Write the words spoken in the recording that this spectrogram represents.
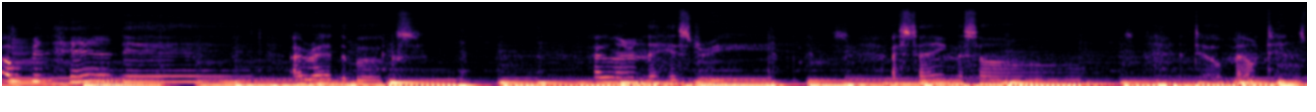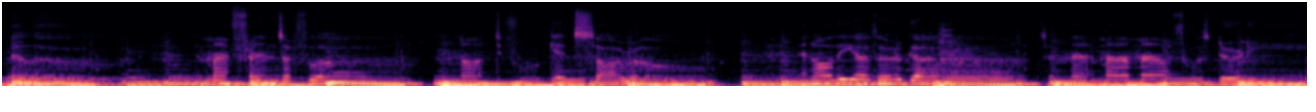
Open handed, I read the books, I learned the histories, I sang the songs until mountains bellowed my friends are flawed, not to forget sorrow and all the other gods, and that my mouth was dirty,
